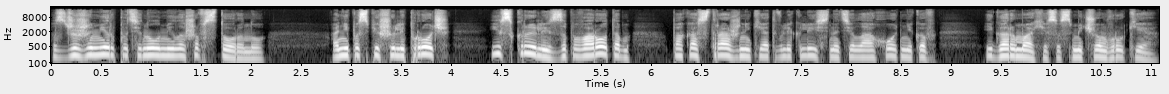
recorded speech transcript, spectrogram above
Сджижемир потянул Милоша в сторону. Они поспешили прочь и скрылись за поворотом, пока стражники отвлеклись на тела охотников и Гармахиса с мечом в руке.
